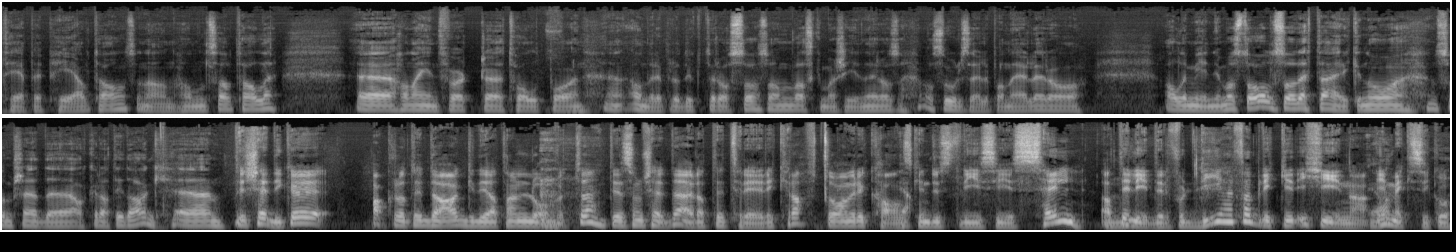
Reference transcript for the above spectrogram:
TPP-avtalen, som en annen handelsavtale. Han har innført toll på andre produkter også, som vaskemaskiner og solcellepaneler. og aluminium og stål, så dette er ikke noe som skjedde akkurat i dag. Det skjedde ikke akkurat i dag det at han lovet det. Det som skjedde, er at det trer i kraft. Og amerikansk ja. industri sier selv at de mm. lider. For de har fabrikker i Kina, ja. i Mexico.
